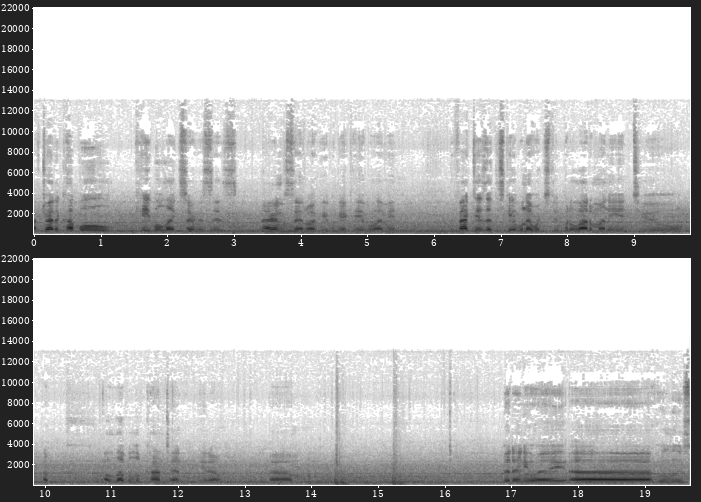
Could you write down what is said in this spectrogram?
I've tried a couple cable-like services. I understand why people get cable. I mean fact is that these cable networks do put a lot of money into a, a level of content, you know. Um, but anyway, uh, Hulu's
